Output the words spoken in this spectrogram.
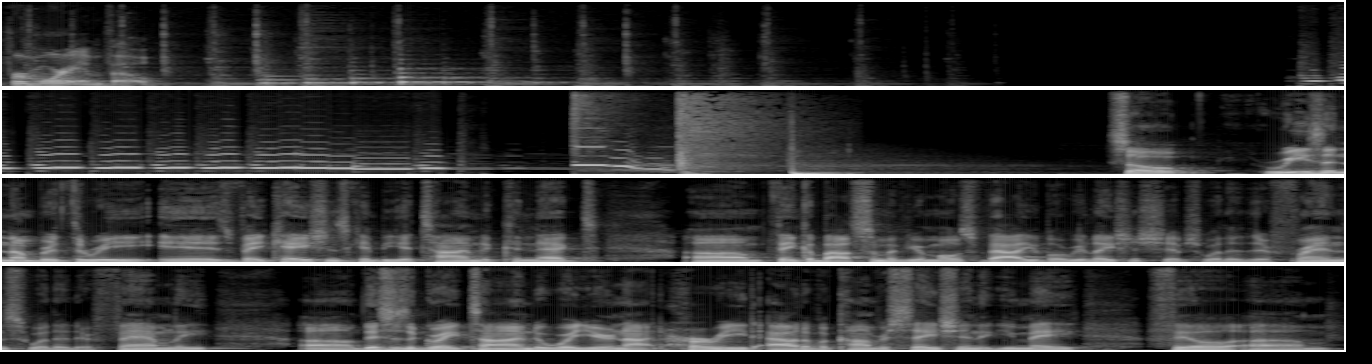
for more info. So, reason number three is vacations can be a time to connect. Um, think about some of your most valuable relationships, whether they're friends, whether they're family. Uh, this is a great time to where you're not hurried out of a conversation that you may feel um,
